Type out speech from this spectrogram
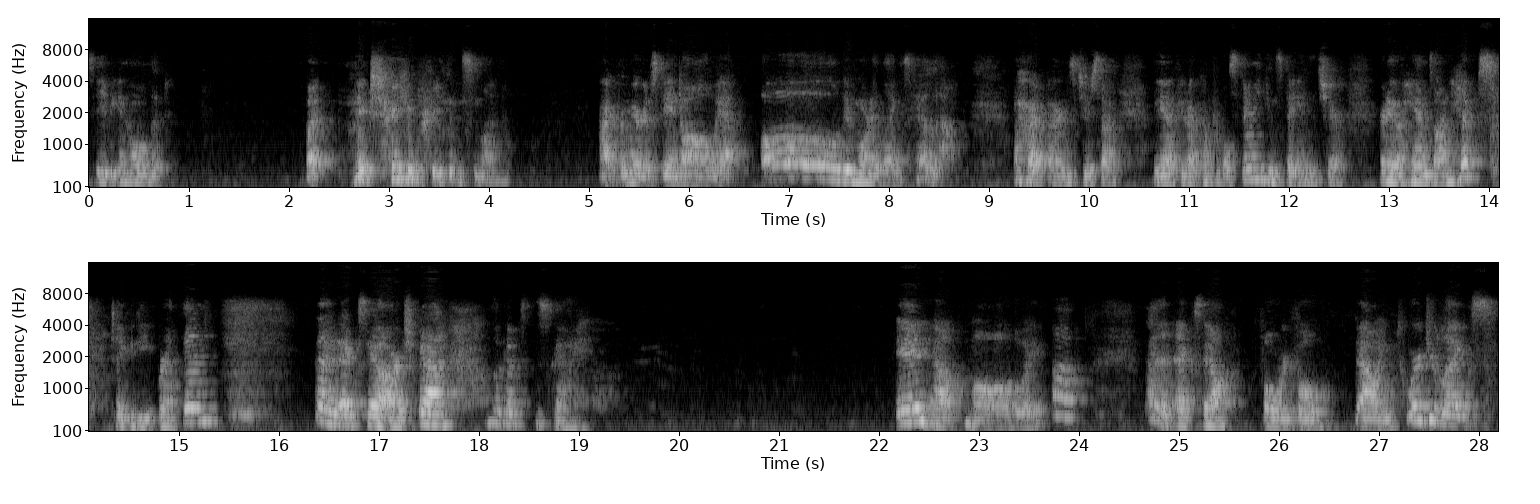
See if you can hold it. But make sure you breathe and smile. All right, from here, we're gonna stand all the way up. Oh, good morning, legs. Hello. All right, arms to your side. Again, if you're not comfortable standing, you can stay in the chair. We're gonna go hands on hips. Take a deep breath in. And exhale, arch back. Look up to the sky. Inhale, come all the way up. And then exhale, forward fold, bowing towards your legs.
